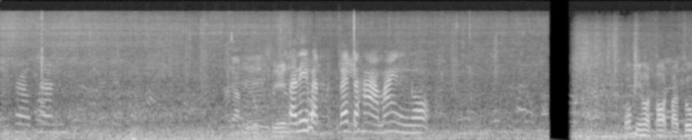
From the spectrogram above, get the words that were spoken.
ถึงเก้าพันลูกชิ้นแต่นี่ผัดได้แต่ห้าไม้หนึ่งเนาะโอ้มีหอดทอดปลาทู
